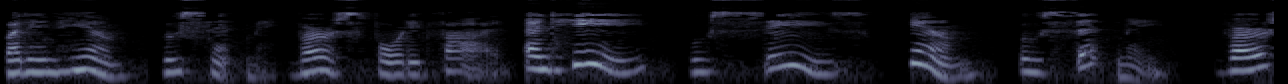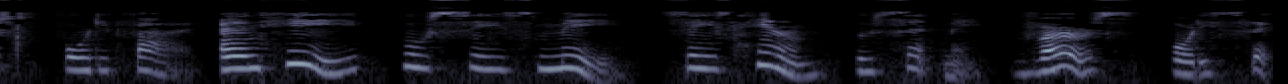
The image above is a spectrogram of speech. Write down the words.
but in him who sent me. Verse 45. And he who sees him who sent me. Verse 45. And he who sees me sees him who sent me. Verse 46.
